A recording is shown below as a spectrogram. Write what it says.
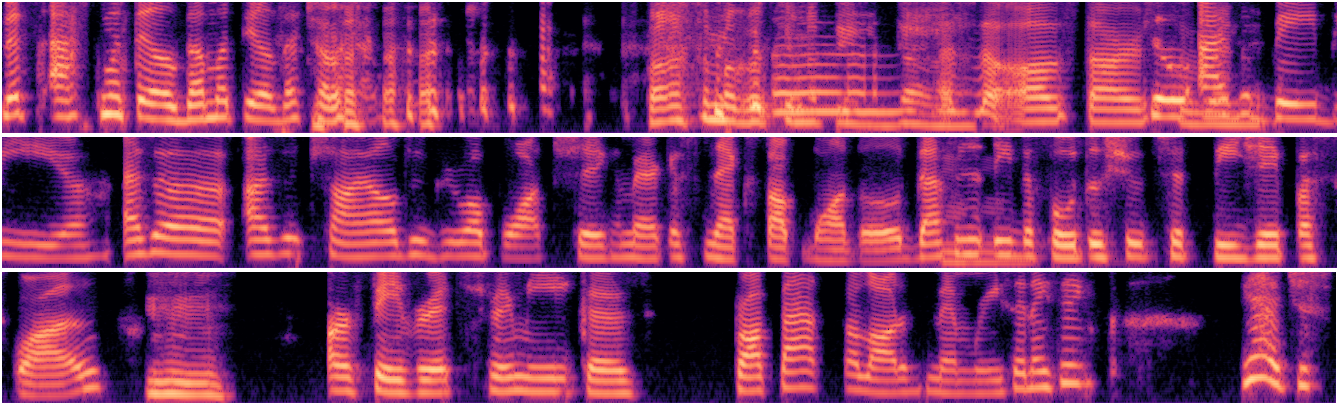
Let's ask Matilduh. Matilduh, charot. Baka sumagot si Ah, Matilduh. That's the all-stars. So as a baby, as a as a child who grew up watching America's Next Top Model, definitely Mhm. the photo shoots with PJ Pascual Mhm. are favorites for me because brought back a lot of memories, and I think, yeah, it just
